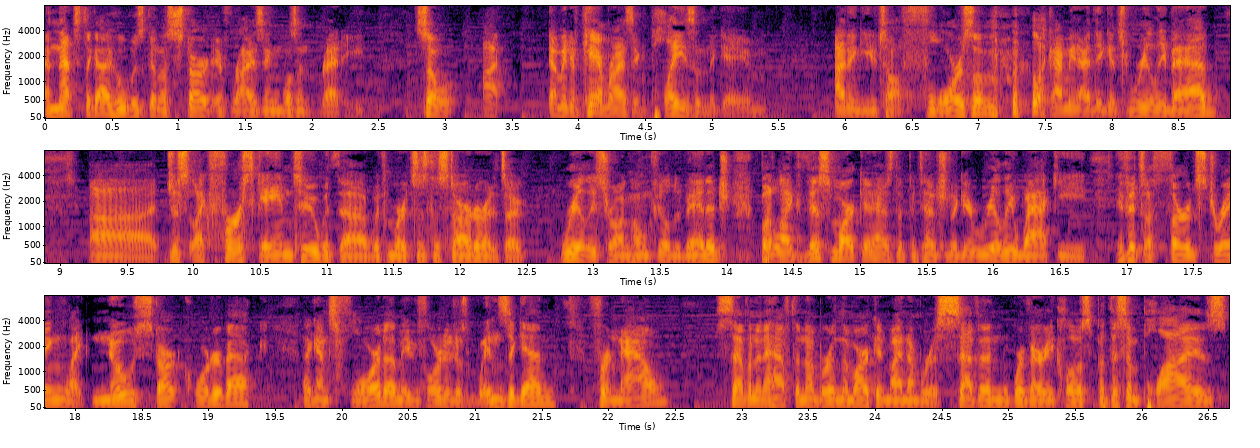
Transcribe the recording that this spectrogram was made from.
And that's the guy who was going to start if Rising wasn't ready. So I, I mean, if Cam Rising plays in the game, I think Utah floors them. like, I mean, I think it's really bad. Uh, just like first game too with uh, with Mertz as the starter, and it's a really strong home field advantage. But like this market has the potential to get really wacky if it's a third string like no start quarterback against Florida. Maybe Florida just wins again. For now, seven and a half the number in the market. My number is seven. We're very close, but this implies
